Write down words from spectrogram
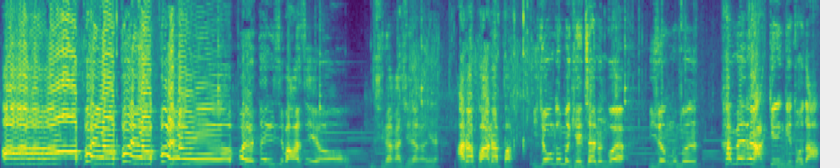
아 아파요 아파요 아파요 아파요 때리지 마세요 지나가 지나가 그냥 안 아파 안 아파 이 정도면 괜찮은 거야 이 정도면 카메라 아끼는 게 더 나아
